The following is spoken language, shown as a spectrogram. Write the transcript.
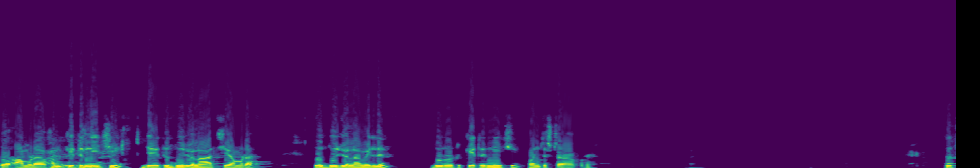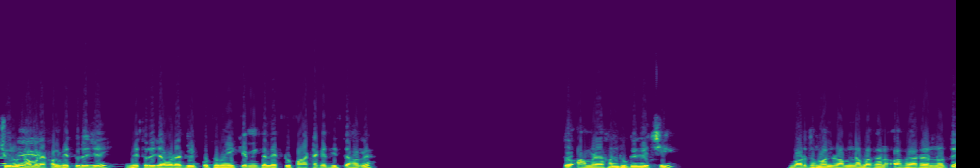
তো আমরা এখন কেটে নিয়েছি, যেহেতু দুজনা আছি আমরা, তো দুজনা মিলে দুটো কেটে নিয়েছি পঞ্চাশ টাকা করে। তো চলুন, আমরা এখন ভেতরে যাই। ভেতরে যাওয়ার আগে প্রথমে এই কেমিক্যালে একটু পাটাকে দিতে হবে। তো আমরা এখন ঢুকে গেছি। বর্ধমান রমনা বাগান অভয়ারণ্যতে।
